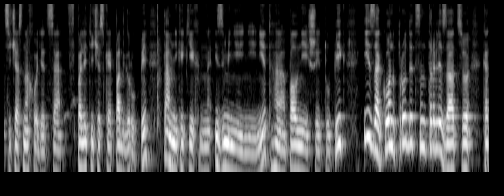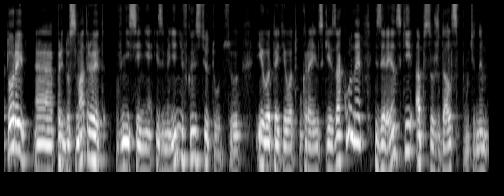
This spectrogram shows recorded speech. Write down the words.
сейчас находятся в политической подгруппе. Там никаких изменений нет, а, полнейший тупик. И закон про децентрализацию, который а, предусматривает внесение изменений в Конституцию. И вот эти вот украинские законы Зеленский обсуждал с Путиным.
